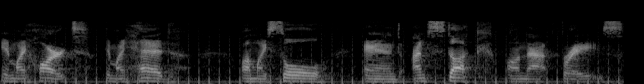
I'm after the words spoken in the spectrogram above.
in my heart, in my head, on my soul, and I'm stuck on that phrase.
